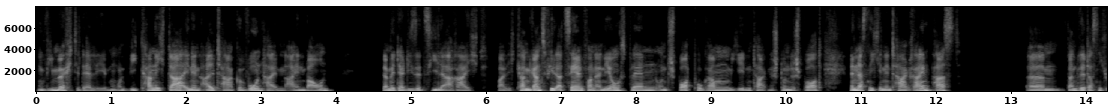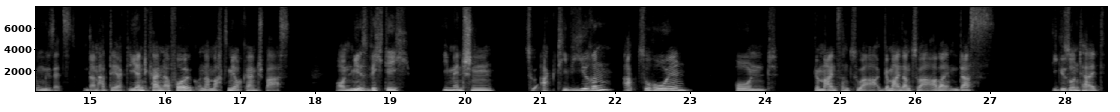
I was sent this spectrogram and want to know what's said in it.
und wie möchte der leben und wie kann ich da in den Alltag Gewohnheiten einbauen, damit er diese Ziele erreicht. Weil ich kann ganz viel erzählen von Ernährungsplänen und Sportprogrammen, jeden Tag eine Stunde Sport. Wenn das nicht in den Tag reinpasst, ähm, dann wird das nicht umgesetzt. dann hat der Klient keinen Erfolg und dann macht es mir auch keinen Spaß. Und mir ist wichtig, die Menschen zu aktivieren, abzuholen und gemeinsam zu, gemeinsam zu erarbeiten, dass die Gesundheit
